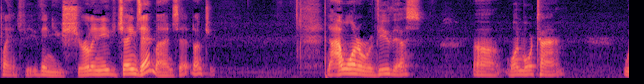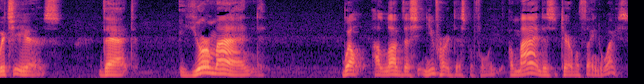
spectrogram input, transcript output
plans for you, then you surely need to change that mindset, don't you? Now, I want to review this uh, one more time, which is that your mind, well, I love this, and you've heard this before. A mind is a terrible thing to waste.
